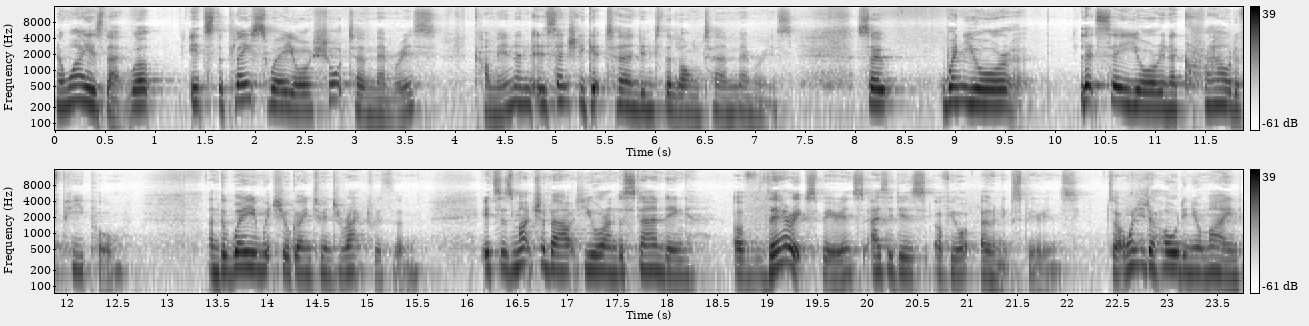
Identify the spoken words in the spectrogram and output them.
Now, why is that? Well, it's the place where your short term memories come in and essentially get turned into the long term memories. So, when you're, let's say you're in a crowd of people and the way in which you're going to interact with them, it's as much about your understanding of their experience as it is of your own experience. So I want you to hold in your mind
